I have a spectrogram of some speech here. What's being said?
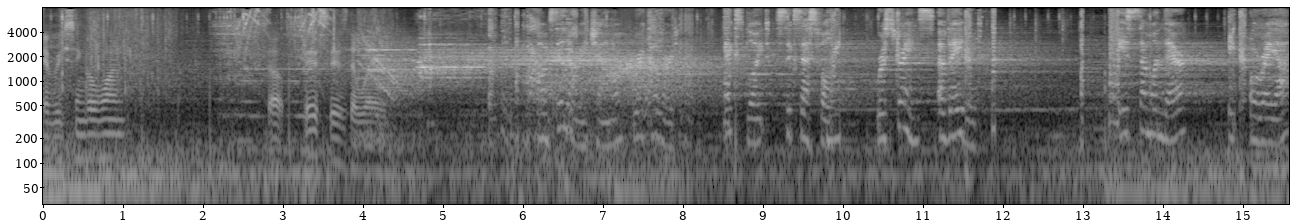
every single one. So this is the way. Auxiliary channel recovered. Exploit successful. Restraints evaded. Is someone there? Ourea?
